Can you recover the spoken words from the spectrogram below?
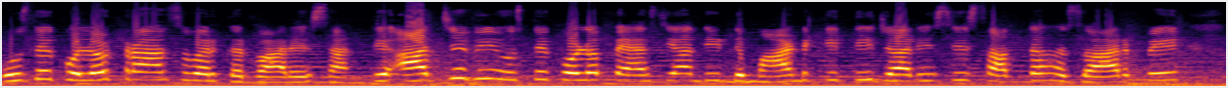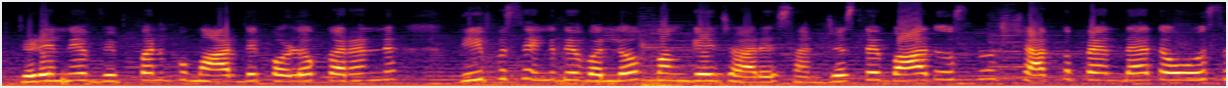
ਉਸਦੇ ਕੋਲੋਂ ਟ੍ਰਾਂਸਫਰ ਕਰਵਾ ਰਹੇ ਸਨ। ਤੇ ਅੱਜ ਵੀ ਉਸਦੇ ਕੋਲੋਂ ਪੈਸਿਆਂ ਦੀ ਡਿਮਾਂਡ ਕੀਤੀ ਜਾ ਰਹੀ ਸੀ। 7000 ਰੁਪਏ ਜਿਹੜੇ ਨੇ ਵਿਪਨ ਕੁਮਾਰ ਦੇ ਕੋਲੋਂ ਕਰਨਦੀਪ ਸਿੰਘ ਦੇ ਵੱਲੋਂ ਮੰਗੇ ਜਾ ਰਹੇ ਸਨ। ਜਿਸ ਦੇ ਬਾਅਦ ਉਸ ਨੂੰ ਸ਼ੱਕ ਪੈਂਦਾ ਹੈ ਤਾਂ ਉਸ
